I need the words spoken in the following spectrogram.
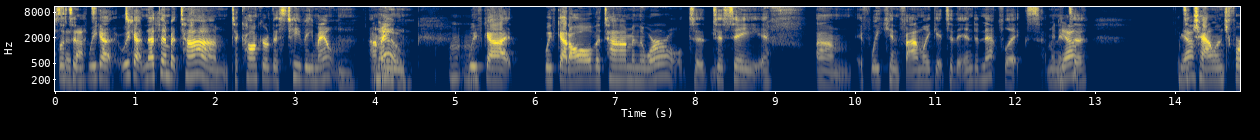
so Listen, we got we got nothing but time to conquer this TV mountain. I No. mean, Mm-mm. we've got we've got all the time in the world to to see if um if we can finally get to the end of Netflix. I mean, it's Yeah. a it's Yeah. a challenge for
